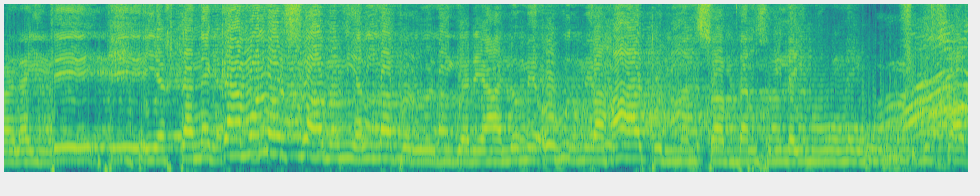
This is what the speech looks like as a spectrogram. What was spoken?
বাড়াইতে। এই একটা নেকামলর সব আমি আল্লাহ পরবর্তীকারে আলমে অহুদ পাহাড় পরিমাণ সব দান করিলাইমু। শুধু সব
